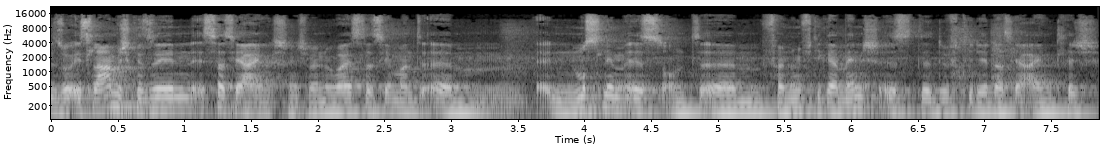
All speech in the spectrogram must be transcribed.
so islamisch gesehen ist das ja eigentlich nicht. Wenn du weißt, dass jemand ähm, ein Muslim ist und ähm, vernünftiger Mensch ist, dürfte dir das ja eigentlich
